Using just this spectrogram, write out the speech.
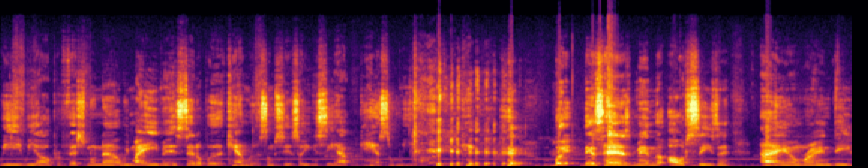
We we all professional now. We might even set up a camera or some shit so you can see how handsome we are. but this has been the off season. I am Ryan D.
